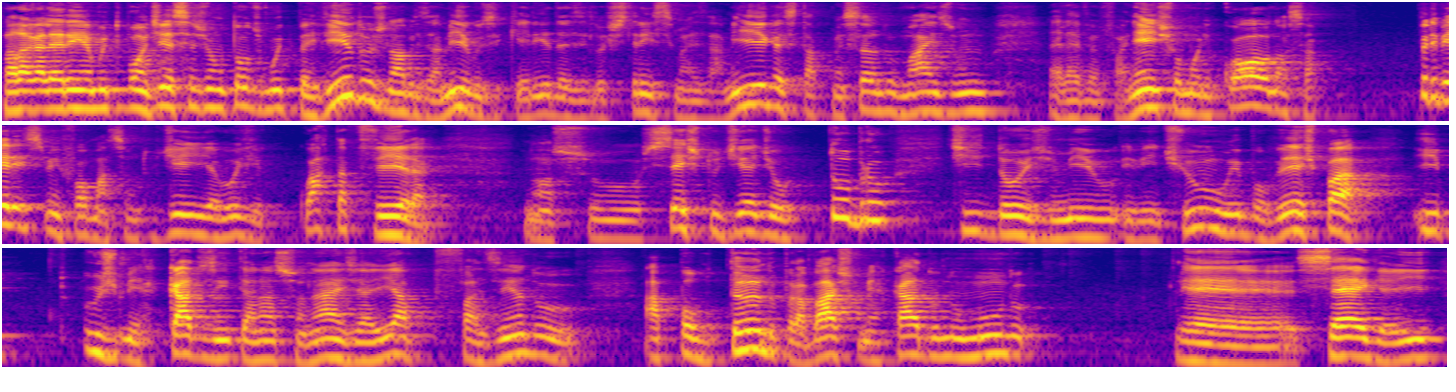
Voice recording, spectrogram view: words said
Fala galerinha, muito bom dia, sejam todos muito bem-vindos, nobres amigos e queridas ilustríssimas amigas. Está começando mais um Eleven Financial Morning Call, nossa primeiríssima informação do dia, hoje, quarta-feira, nosso sexto dia de outubro de 2021. Ibovespa e os mercados internacionais aí fazendo, apontando para baixo, o mercado no mundo é, segue aí.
